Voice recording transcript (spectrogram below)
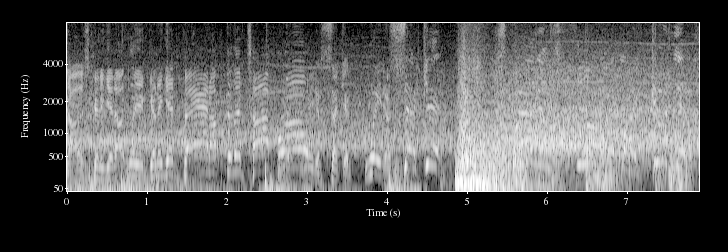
Now it's going to get ugly. It's going to get bad. To the top rope. Wait a second. Wait a second. Spanish Oh, my goodness!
